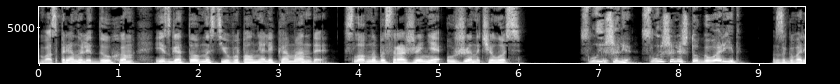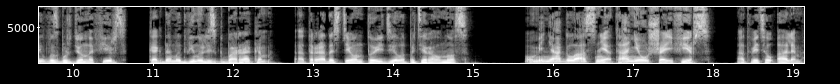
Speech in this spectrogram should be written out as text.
воспрянули духом и с готовностью выполняли команды, словно бы сражение уже началось. «Слышали? Слышали, что говорит?» заговорил возбужденно Фирс, когда мы двинулись к баракам, от радости он то и дело потирал нос. «У меня глаз нет, а не ушей, Фирс», — ответил Алем.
